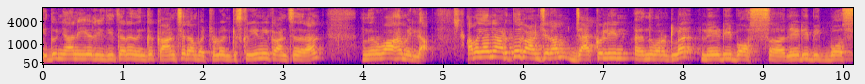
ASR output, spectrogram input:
ഇതും ഞാൻ ഈ രീതിയിൽ തന്നെ നിങ്ങൾക്ക് കാണിച്ചു തരാൻ പറ്റുള്ളൂ. എനിക്ക് സ്ക്രീനിൽ കാണിച്ചു തരാൻ. നിർവാഹമില്ല അപ്പോൾ ഞാൻ അടുത്ത് കാണിച്ചു തരാം ജാക്വലിൻ എന്ന് പറഞ്ഞിട്ടുള്ള lady boss lady big boss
